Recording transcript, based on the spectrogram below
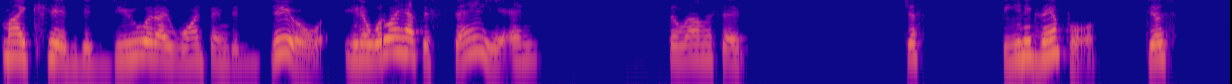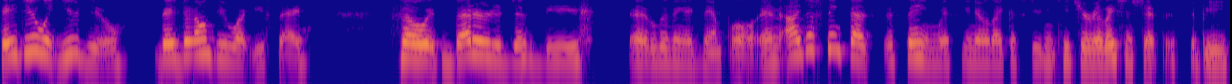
my kids to do what I want them to do? You know, what do I have to say? And the Lama said, Just be an example. Just they do what you do they don't do what you say. So it's better to just be a living example. And I just think that's the same with, you know, like a student teacher relationship is to be,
